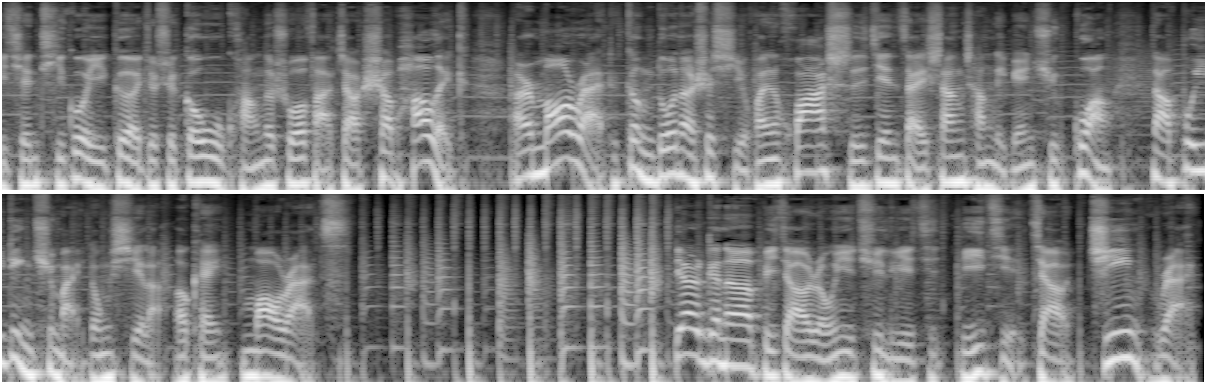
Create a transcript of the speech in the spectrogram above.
以前提过一个就是购物狂的说法，叫 shopaholic。而 mall rat 更多呢是喜欢花时间在商场里边去逛，那不一定去买东西了。OK, mall rats.。第二个呢比较容易去理解理解，叫 gym rat。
